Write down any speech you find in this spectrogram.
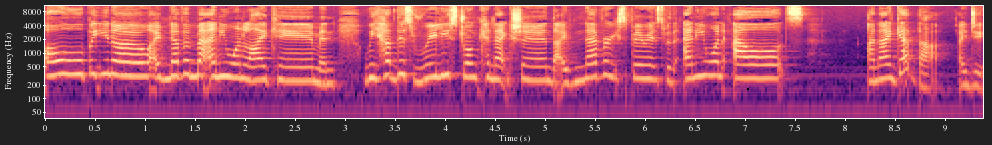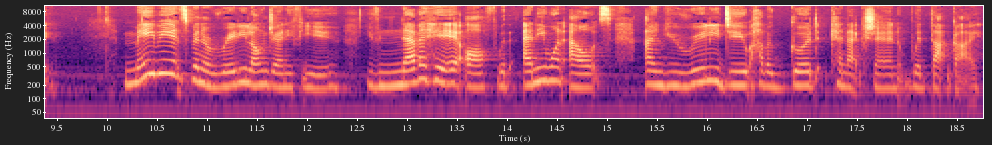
oh, but you know, I've never met anyone like him, and we have this really strong connection that I've never experienced with anyone else. And I get that, I do. Maybe it's been a really long journey for you. You've never hit it off with anyone else, and you really do have a good connection with that guy.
